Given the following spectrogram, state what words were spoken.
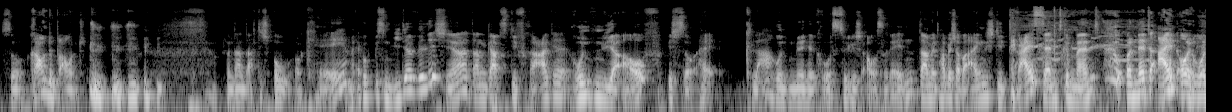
so roundabout. Und dann dachte ich, oh, okay. Er guckt ein bisschen widerwillig, ja. Dann gab es die Frage, runden wir auf? Ich so, hey, klar runden wir hier großzügig ausreden. Damit habe ich aber eigentlich die 3 Cent gemeint und nicht 1,03 Euro.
